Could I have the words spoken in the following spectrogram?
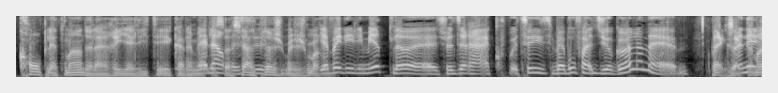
complètement de la réalité économique non, et sociale. mais Puis là, je, me- je me Il y a bien des limites, là. euh, Je veux dire, à couper. Tu sais, c'est bien beau faire du yoga, là, mais. Ben, exactement.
